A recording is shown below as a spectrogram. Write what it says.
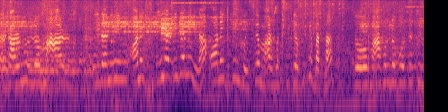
তার কারণ হইল মার ইদানিং অনেক ইদানিং না, অনেক দিন হয়েছে মার হচ্ছে বুকে ব্যথা। তো মা হইল বলতেছিল,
